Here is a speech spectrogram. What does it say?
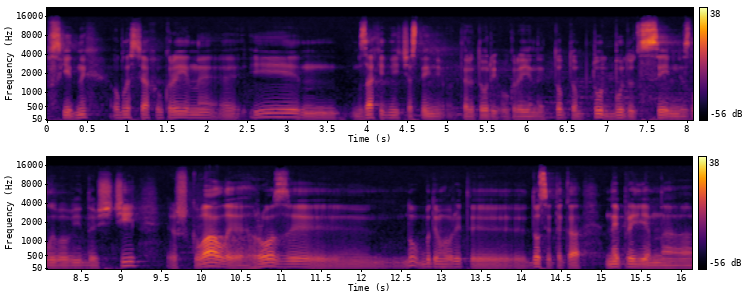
в східних областях України е, і західній частині території України. Тобто тут будуть сильні зливові дощі, шквали, грози. Ну, будемо говорити, досить така неприємна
